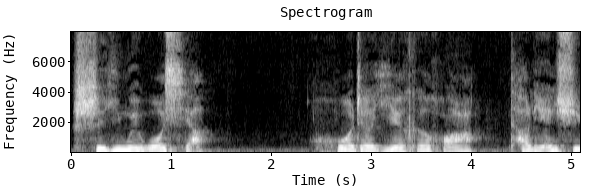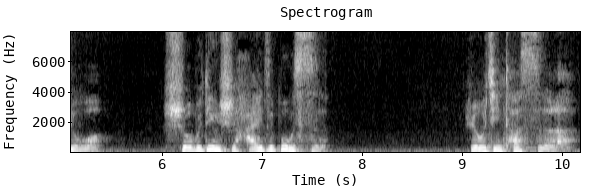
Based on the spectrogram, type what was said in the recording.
是因为我想，或者耶和华他连续我，说不定是孩子不死。如今他死了，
